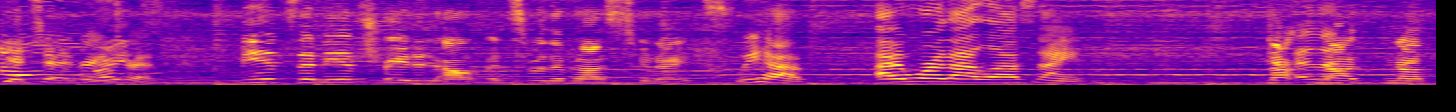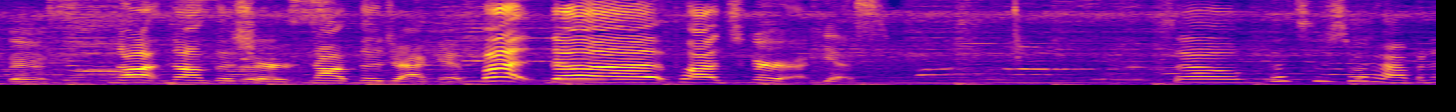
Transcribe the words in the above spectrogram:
Kitchen. Great Right. trip. Me and Sydney have traded outfits for the past two nights. We have. I wore that last night. Not then- not not this. Not not the shirt, not the jacket, but the plaid skirt. Yes. So that's just what happened.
